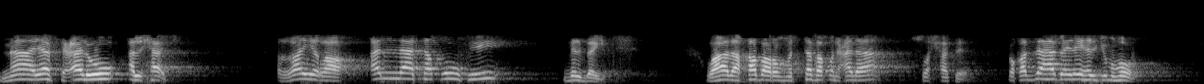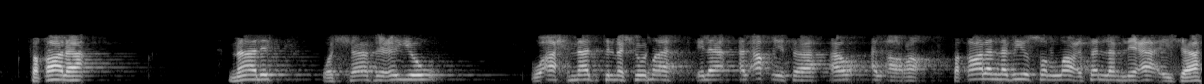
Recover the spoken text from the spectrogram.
ما يفعل الحاج غير ألا تطوفي بالبيت. وهذا خبر متفق على صحته. وقد ذهب إليه الجمهور. فقال مالك والشافعي وأحمد في المشهور إلى الأقيسة أو الآراء. فقال النبي صلى الله عليه وسلم لعائشة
